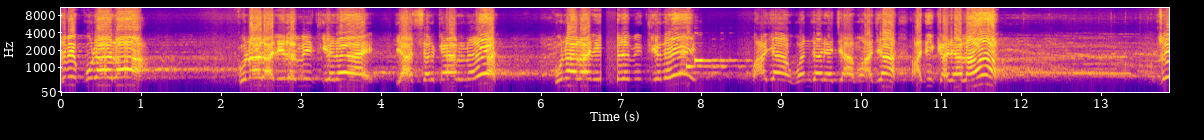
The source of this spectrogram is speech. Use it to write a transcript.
तुम्ही कुणाला कुणाला निलंबित केलंय? या सरकारनं कुणाला निलंबित केलंय? माझ्या वंजाऱ्याच्या माझ्या अधिकाऱ्याला जो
